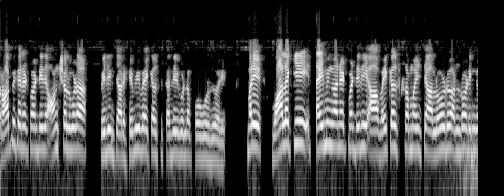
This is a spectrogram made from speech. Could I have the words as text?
ట్రాఫిక్ అనేటువంటిది ఆంక్షలు కూడా విధించారు. హెవీ వెహికల్స్ కదిరి గుండా పోకూడదు అని. మరి వాళ్ళకి టైమింగ్ అనేటువంటిది ఆ వెహికల్స్కి సంబంధించి ఆ లోడ్ అన్లోడింగ్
